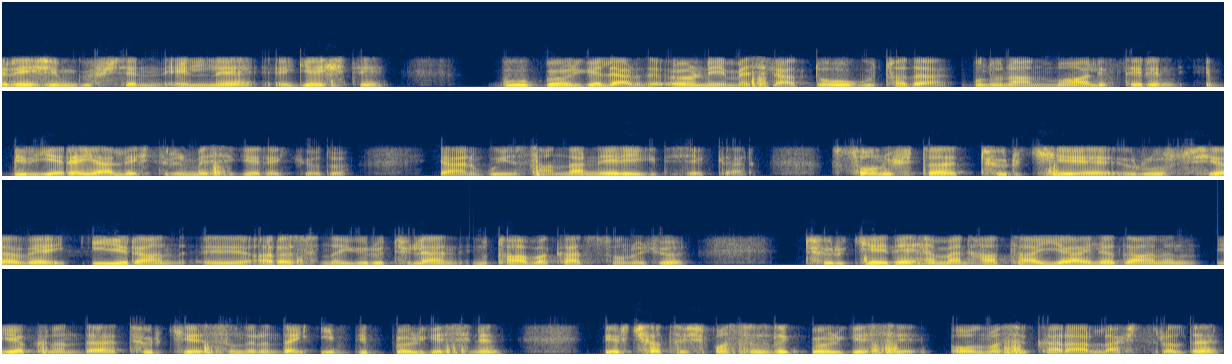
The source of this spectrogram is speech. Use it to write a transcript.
rejim güçlerinin eline geçti. Bu bölgelerde örneğin mesela Doğu Guta'da bulunan muhaliflerin bir yere yerleştirilmesi gerekiyordu. Yani bu insanlar nereye gidecekler? Sonuçta Türkiye, Rusya ve İran e, arasında yürütülen mutabakat sonucu Türkiye'de hemen Hatay Yayla Dağı'nın yakınında Türkiye sınırında İdlib bölgesinin bir çatışmasızlık bölgesi olması kararlaştırıldı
